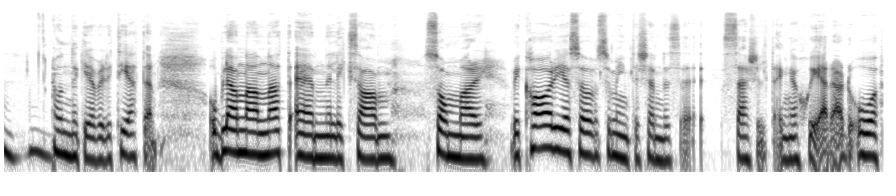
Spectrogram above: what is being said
mm. under graviditeten. Och bland annat en liksom sommarvikarie som, som inte kändes särskilt engagerad. Och,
